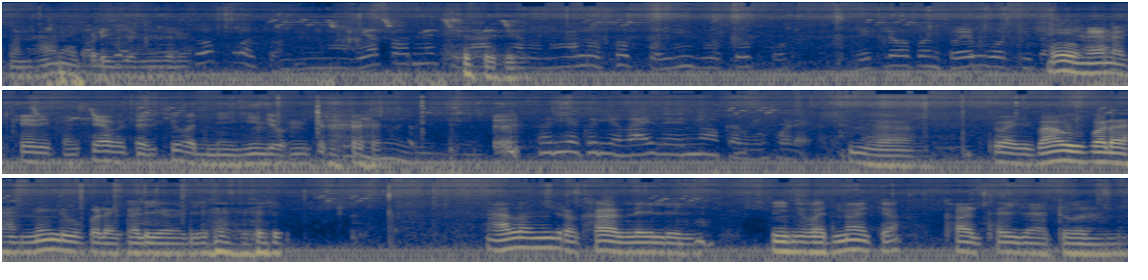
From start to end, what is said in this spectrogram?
પણ હામો પડી ગયા બહુ મહેનત કરી પણ થયો જ નહીં ગીંજો મિત્ર. ઘડીએ ઘડીએ વાયદે ન કરવું પડે. હા તોય વાવવું પડે નીંદવું પડે ઘડીએ ઘડીએ. હાલો મિત્રો ખડ લઈ લેવી ઝીંઝવા જ ન થયો ખડ થઈ જાય ઢોરની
